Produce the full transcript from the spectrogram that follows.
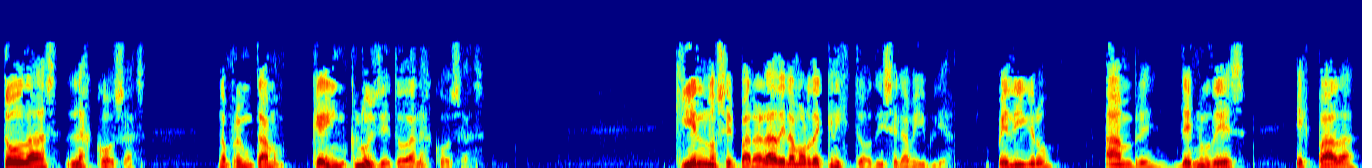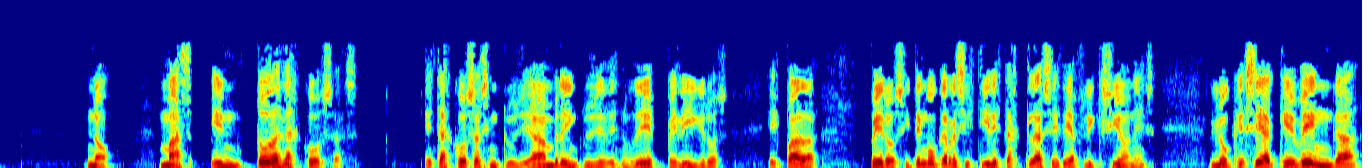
Todas las cosas. Nos preguntamos, ¿qué incluye todas las cosas? ¿Quién nos separará del amor de Cristo? dice la Biblia. ¿Peligro? ¿Hambre? ¿Desnudez? ¿Espada? No, mas en todas las cosas. Estas cosas incluye hambre, incluye desnudez, peligros, espada. Pero si tengo que resistir estas clases de aflicciones, lo que sea que venga,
